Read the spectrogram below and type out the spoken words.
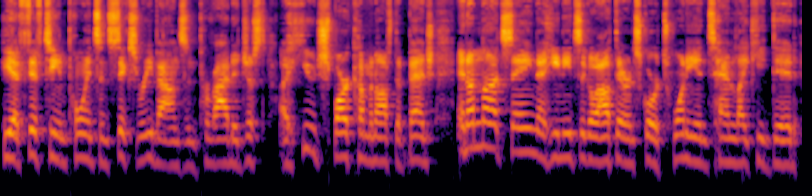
he had 15 points and six rebounds and provided just a huge spark coming off the bench. And I'm not saying that he needs to go out there and score 20 and 10 like he did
